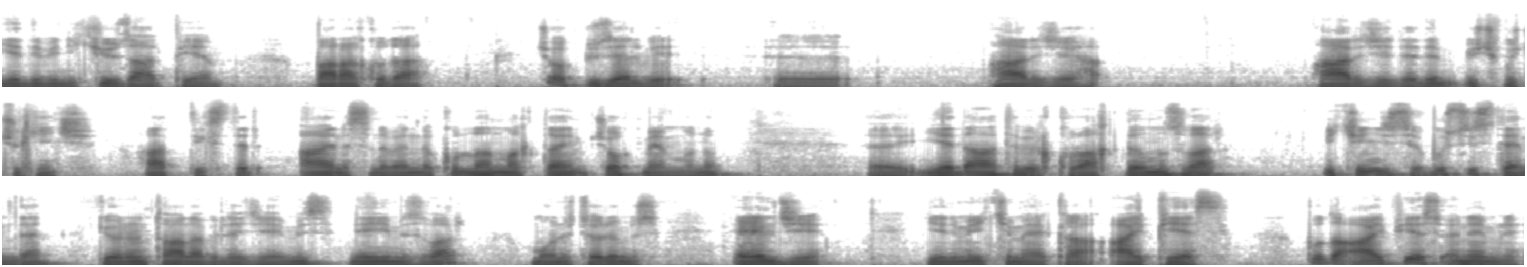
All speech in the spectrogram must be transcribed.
7200 RPM Barracuda çok güzel bir e, harici harici dedim 3.5 inç hard disktir. Aynısını ben de kullanmaktayım. Çok memnunum. E, 7 artı bir kuraklığımız var. İkincisi bu sistemden görüntü alabileceğimiz neyimiz var? Monitörümüz. LG 22MK IPS. Bu da IPS önemli.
